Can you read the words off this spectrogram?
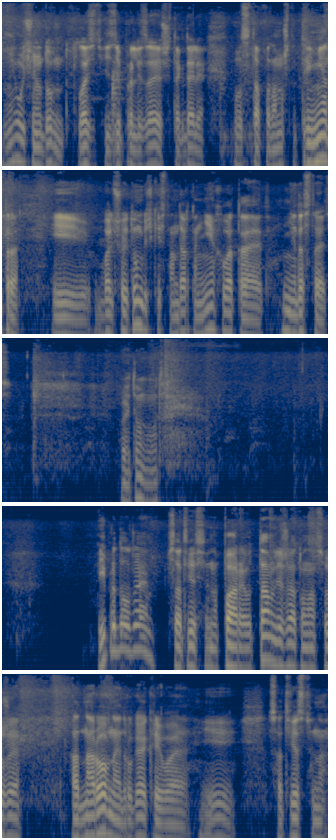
И очень удобно тут лазить, везде пролезаешь и так далее. Высота, потому что 3 метра и большой тумбочки стандартно не хватает, не достать. Поэтому вот. И продолжаем. Соответственно, пары вот там лежат у нас уже. Одна ровная, другая кривая. И, соответственно,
